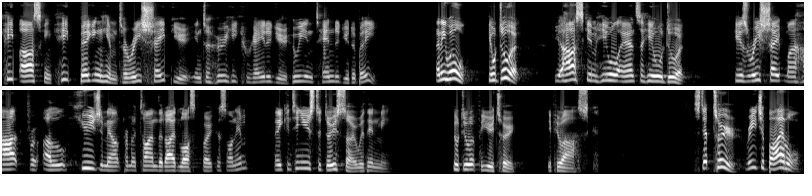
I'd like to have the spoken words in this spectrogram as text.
Keep asking, keep begging Him to reshape you into who He created you, who He intended you to be. And He will. He'll do it. You ask Him, He will answer, He will do it. He has reshaped my heart for a huge amount from a time that I'd lost focus on Him, and He continues to do so within me. He'll do it for you too, if you ask. Step two read your Bible.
